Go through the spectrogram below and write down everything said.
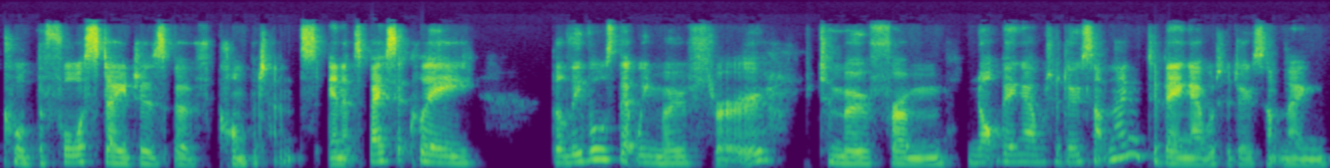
called the four stages of competence. And it's basically the levels that we move through to move from not being able to do something to being able to do something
